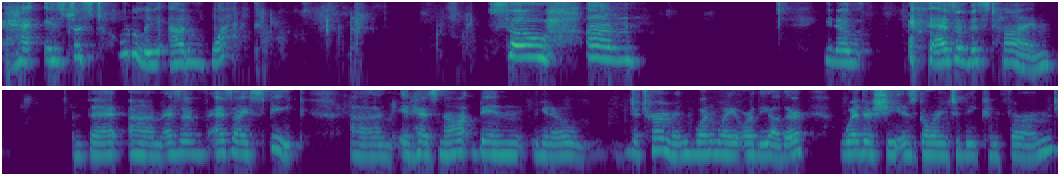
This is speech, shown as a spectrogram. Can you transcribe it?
ha- is just totally out of whack. So, um, you know, as of this time, that um, as of as I speak, um, it has not been, you know, determined one way or the other whether she is going to be confirmed.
